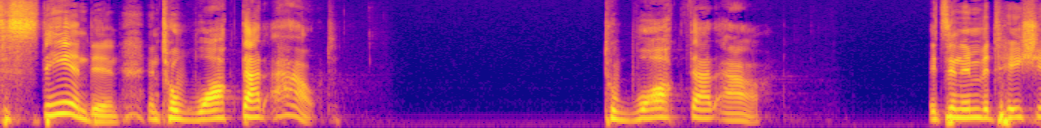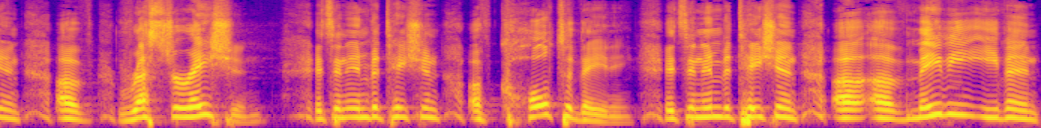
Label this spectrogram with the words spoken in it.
to stand in and to walk that out to walk that out. It's an invitation of restoration. It's an invitation of cultivating. It's an invitation of, of, maybe even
